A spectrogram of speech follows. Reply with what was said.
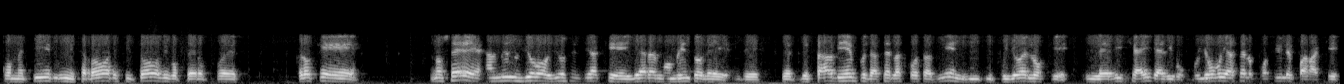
cometí mis errores y todo, digo, pero pues creo que, no sé, al menos yo yo sentía que ya era el momento de, de, de- estar bien, pues de hacer las cosas bien. Y, pues yo es lo que le dije a ella, digo, pues yo voy a hacer lo posible para que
